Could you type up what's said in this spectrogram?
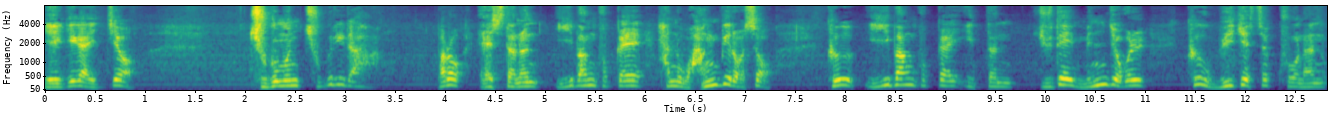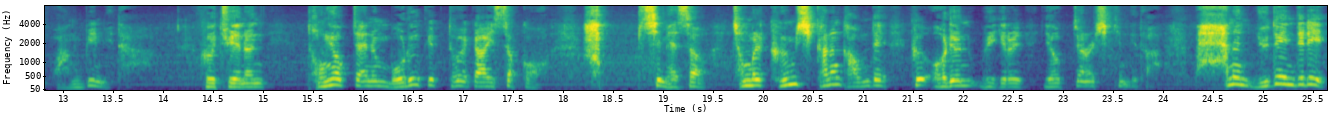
얘기가 있죠. 죽음은 죽으리라. 바로 에스더는 이방 국가의 한 왕비로서 그 이방 국가에 있던 유대 민족을 그 위기에서 구원한 왕비입니다. 그 뒤에는 동역자에는 모르게가 있었고 합심해서 정말 금식하는 가운데 그 어려운 위기를 역전을 시킵니다. 많은 유대인들이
